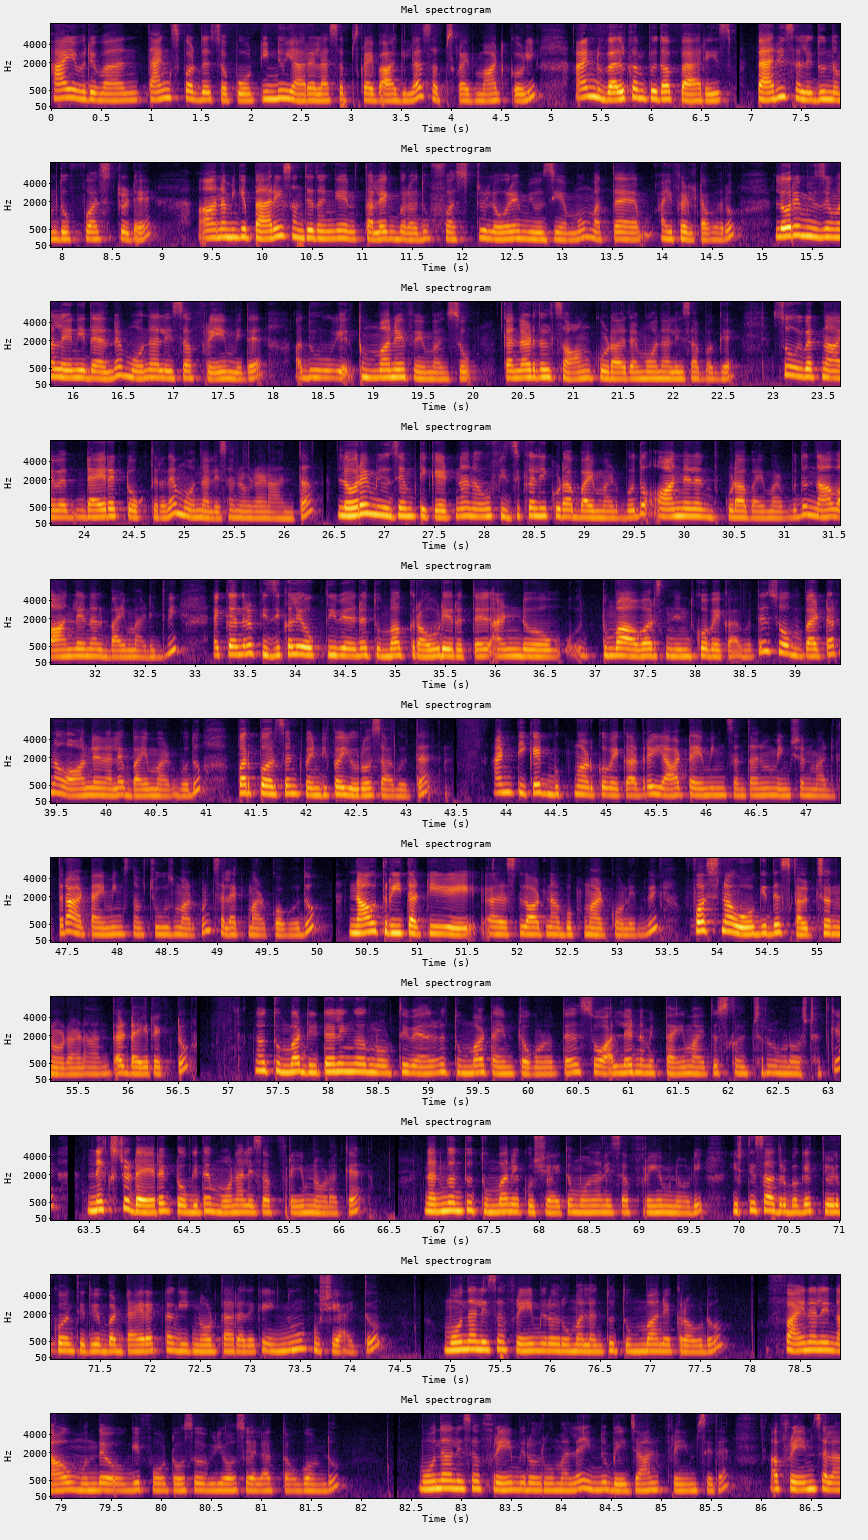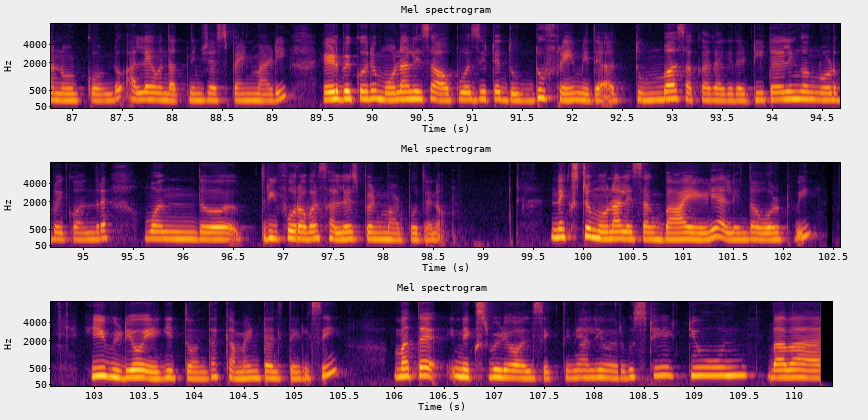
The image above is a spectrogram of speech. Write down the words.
Hi every thanks for the support ಇನ್ನೂ ಯಾರೆಲ್ಲ subscribe ಆಗಿಲ್ಲ ಸಬ್ಸ್ಕ್ರೈಬ್ ಮಾಡ್ಕೊಳ್ಳಿ. And welcome to the Paris ಪ್ಯಾರಿಸಲ್ಲಿದ್ದು ನಮ್ಮದು ಫಸ್ಟ್ ಡೇ ನಮಗೆ ಪ್ಯಾರಿಸ್ ಅಂತಿದ್ದಂಗೆ ತಲೆಗೆ ಬರೋದು ಫಸ್ಟ್ ಲೋರೆ ಮ್ಯೂಸಿಯಮ್ಮು ಮತ್ತು ಐಫೆಲ್ ಟವರು ಲೋರೆ ಮ್ಯೂಸಿಯಮಲ್ಲಿ ಏನಿದೆ ಅಂದರೆ ಮೋನಾಲಿಸಾ ಫ್ರೇಮ್ ಇದೆ. ಅದು ತುಂಬಾ ಫೇಮಸ್ಸು ಕನ್ನಡದಲ್ಲಿ ಸಾಂಗ್ ಕೂಡ ಇದೆ ಮೋನಾಲಿಸಾ ಬಗ್ಗೆ. ಸೊ ಇವತ್ತು ನಾ ಇವತ್ತು ಡೈರೆಕ್ಟ್ ಹೋಗ್ತಿರೋದೆ ಮೋನಾಲಿಸಾ ನೋಡೋಣ ಅಂತ. ಲೋರೆ ಮ್ಯೂಸಿಯಂ ಟಿಕೆಟ್ನ ನಾವು ಫಿಸಿಕಲಿ ಕೂಡ ಬೈ ಮಾಡ್ಬೋದು ಆನ್ಲೈನಲ್ಲಿ ಕೂಡ ಬೈ ಮಾಡ್ಬೋದು. ನಾವು ಆನ್ಲೈನಲ್ಲಿ ಬೈ ಮಾಡಿದ್ವಿ. ಯಾಕಂದರೆ ಫಿಸಿಕಲಿ ಹೋಗ್ತೀವಿ ಅಂದರೆ ತುಂಬ ಕ್ರೌಡ್ ಇರುತ್ತೆ ಆ್ಯಂಡ್ ತುಂಬ ಅವರ್ಸ್ ನಿಂತ್ಕೋಬೇಕಾಗುತ್ತೆ. ಸೊ ಬೆಟರ್ ನಾವು ಆನ್ಲೈನಲ್ಲೇ ಬೈ ಮಾಡ್ಬೋದು. Per person twenty five euros ಆಗುತ್ತೆ. ಆ್ಯಂಡ್ ಟಿಕೆಟ್ ಬುಕ್ ಮಾಡ್ಕೋಬೇಕಾದ್ರೆ, ಯಾವ ಟೈಮಿಂಗ್ಸ್ ಅಂತಲೂ ಮೆನ್ಷನ್ ಮಾಡಿರ್ತಾರೆ, ಆ ಟೈಮಿಂಗ್ಸ್ ನಾವು ಚೂಸ್ ಮಾಡ್ಕೊಂಡು ಸೆಲೆಕ್ಟ್ ಮಾಡ್ಕೋಬೋದು. ನಾವು ತ್ರೀ ತರ್ಟಿ ಸ್ಲಾಟ್ನ ಬುಕ್ ಮಾಡ್ಕೊಂಡಿದ್ವಿ. ಫಸ್ಟ್ ನಾವು ಹೋಗಿದ್ದೆ ಸ್ಕಲ್ಪ್ಚರ್ ನೋಡೋಣ ಅಂತ ಡೈರೆಕ್ಟು ನಾವು ತುಂಬ ಡೀಟೇಲಿಂಗಾಗಿ ನೋಡ್ತೀವಿ ಅಂದರೆ ತುಂಬ ಟೈಮ್ ತೊಗೊಳುತ್ತೆ. ಸೊ ಅಲ್ಲೇ ನಮಗೆ ಟೈಮ್ ಆಯಿತು ಸ್ಕಲ್ಪ್ಚರ್ ನೋಡೋ ಅಷ್ಟೊತ್ತಿಗೆ. ನೆಕ್ಸ್ಟ್ ಡೈರೆಕ್ಟ್ ಹೋಗಿದ್ದೆ ಮೋನಾಲಿಸಾ ಫ್ರೇಮ್ ನೋಡೋಕ್ಕೆ ನನಗಂತೂ ತುಂಬಾ ಖುಷಿ ಆಯಿತು ಮೋನಾಲಿಸಾ ಫ್ರೇಮ್ ನೋಡಿ. ಇಷ್ಟು ದಿವಸ ಅದ್ರ ಬಗ್ಗೆ ತಿಳ್ಕೊತಿದ್ವಿ ಬಟ್ ಡೈರೆಕ್ಟಾಗಿ ಈಗ ನೋಡ್ತಾ ಇರೋದಕ್ಕೆ ಇನ್ನೂ ಖುಷಿ ಆಯಿತು. ಮೋನಾಲಿಸಾ ಫ್ರೇಮ್ ಇರೋ ರೂಮಲ್ಲಂತೂ ತುಂಬಾ ಕ್ರೌಡು ಫೈನಲಿ ನಾವು ಮುಂದೆ ಹೋಗಿ ಫೋಟೋಸು ವಿಡಿಯೋಸು ಎಲ್ಲ ತಗೊಂಡು ಮೋನಾಲಿಸ ಫ್ರೇಮ್ ಇರೋ ರೂಮಲ್ಲೇ ಇನ್ನೂ ಬೇಜಾನ್ ಫ್ರೇಮ್ಸ್ ಇದೆ. ಆ ಫ್ರೇಮ್ಸ್ ಎಲ್ಲ ನೋಡಿಕೊಂಡು ಅಲ್ಲೇ ಒಂದು ಹತ್ತು ನಿಮಿಷ ಸ್ಪೆಂಡ್ ಮಾಡಿ ಹೇಳಬೇಕು ಅಂದರೆ ಮೋನಾಲಿಸ ಆಪೋಸಿಟೇ ದೊಡ್ಡ ಫ್ರೇಮ್ ಇದೆ. ಅದು ತುಂಬ ಸಖತ್ತಾಗಿದೆ. ಡೀಟೇಲಿಂಗಾಗಿ ನೋಡಬೇಕು ಅಂದರೆ ಒಂದು ತ್ರೀ ಫೋರ್ ಅವರ್ಸ್ ಅಲ್ಲೇ ಸ್ಪೆಂಡ್ ಮಾಡ್ಬೋದೇನೋ. ನೆಕ್ಸ್ಟ್ ಮೋನಾಲಿಸಾಗ ಬಾಯ್ ಹೇಳಿ ಅಲ್ಲಿಂದ ಹೊರಟ್ವಿ. ಈ ವಿಡಿಯೋ ಹೇಗಿತ್ತು ಅಂತ ಕಮೆಂಟಲ್ಲಿ ತಿಳಿಸಿ. ಮತ್ತು ನೆಕ್ಸ್ಟ್ ವಿಡಿಯೋ ಅಲ್ಲಿ ಸಿಗ್ತೀನಿ. ಅಲ್ಲಿವರೆಗೂ ಸ್ಟೇ ಟ್ಯೂನ್ ಬಾಯ್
